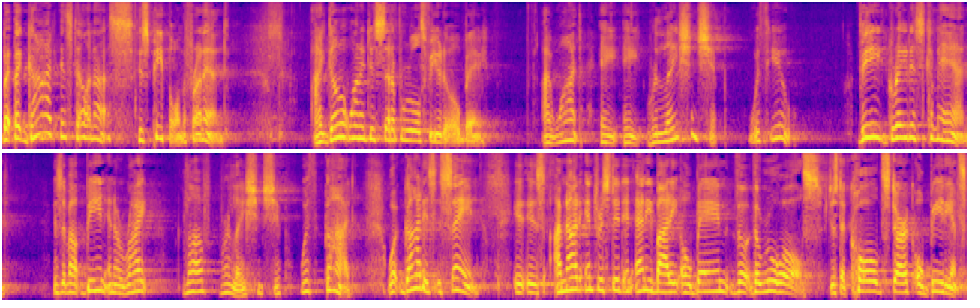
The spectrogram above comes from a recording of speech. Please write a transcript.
But, but God is telling us, his people on the front end, I don't want to just set up rules for you to obey. I want a, a relationship with you. The greatest command is about being in a right love relationship with God. What God is, is saying is, I'm not interested in anybody obeying the, the rules, just a cold, stark obedience.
